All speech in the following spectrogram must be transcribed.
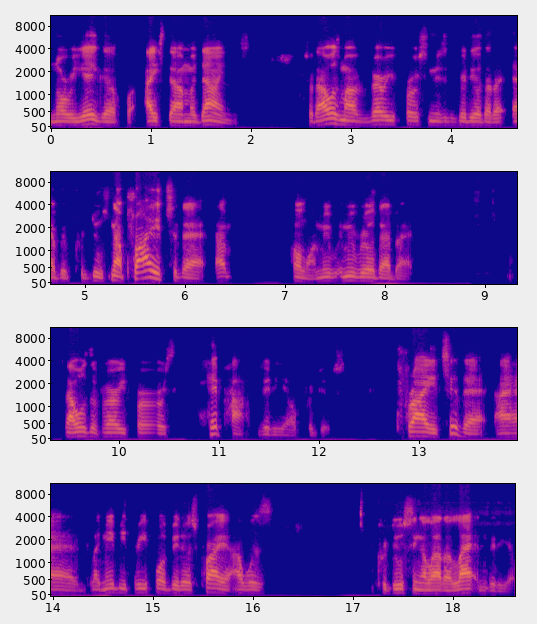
Noreaga for Ice Down Medallions. So that was my very first music video that I ever produced. Now, prior to that, I'm, hold on, let me, let me reel that back. That was the very first hip hop video produced. Prior to that, I had like maybe three, four videos prior. I was producing a lot of Latin videos.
